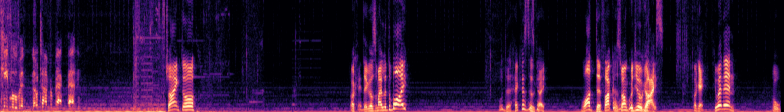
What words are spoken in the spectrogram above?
Keep moving. No time for back patting. Trying to. Okay, there goes my little boy. Who the heck is this guy? What the fuck is wrong with you guys? Okay, he went in. Oh.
